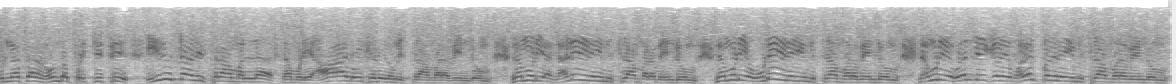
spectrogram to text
சுண்ணத்தான நோம்ப பிடிச்சிட்டு இதுதான் இஸ்லாம் அல்ல. நம்முடைய ஆடைகளிலும் இஸ்லாம் வர வேண்டும். நம்முடைய நடையிலையும் இஸ்லாம் வர வேண்டும். நம்முடைய உடையிலையும் இஸ்லாம் வர வேண்டும். நம்முடைய குழந்தைகளை வளர்ப்பதிலையும் இஸ்லாம் வர வேண்டும்.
